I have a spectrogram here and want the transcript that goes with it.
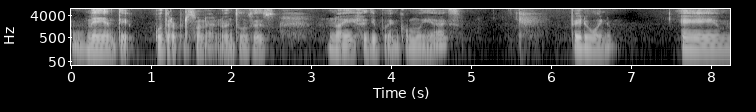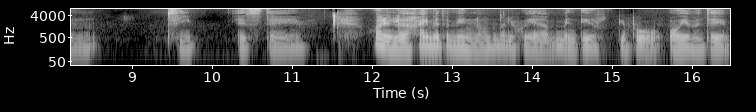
mediante otra persona, ¿no? Entonces no hay ese tipo de incomodidades. Pero bueno, em, sí, este... Bueno, y lo de Jaime también, ¿no? No les voy a mentir, tipo, obviamente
